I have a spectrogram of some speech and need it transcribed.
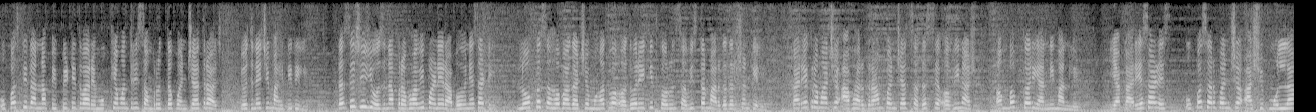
उपस्थितांना पीपीटीद्वारे मुख्यमंत्री समृद्ध पंचायत राज योजनेची माहिती दिली. तसेच ही योजना प्रभावीपणे राबवण्यासाठी लोकसहभागाचे महत्त्व अधोरेखित करून सविस्तर मार्गदर्शन केले. कार्यक्रमाचे आभार ग्रामपंचायत सदस्य अविनाश अंबपकर यांनी मानले. या कार्यशाळेस उपसरपंच आशिफ मुल्ला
